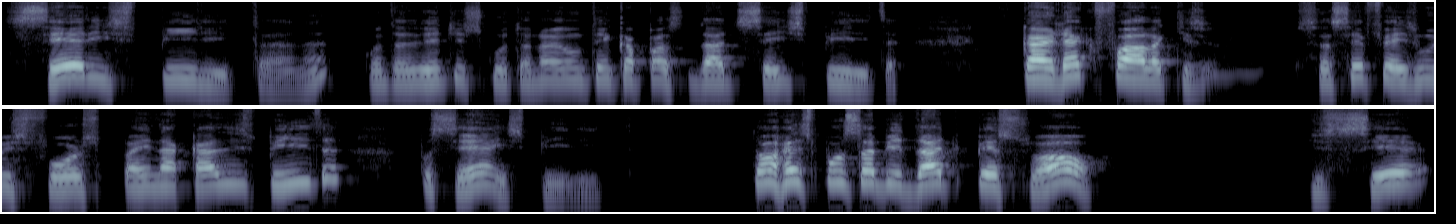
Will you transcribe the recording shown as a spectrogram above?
Ser espírita, né? Quando a gente escuta, nós não tem capacidade de ser espírita. Kardec fala que se você fez um esforço para ir na casa espírita, você é espírita. Então, a responsabilidade pessoal de ser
